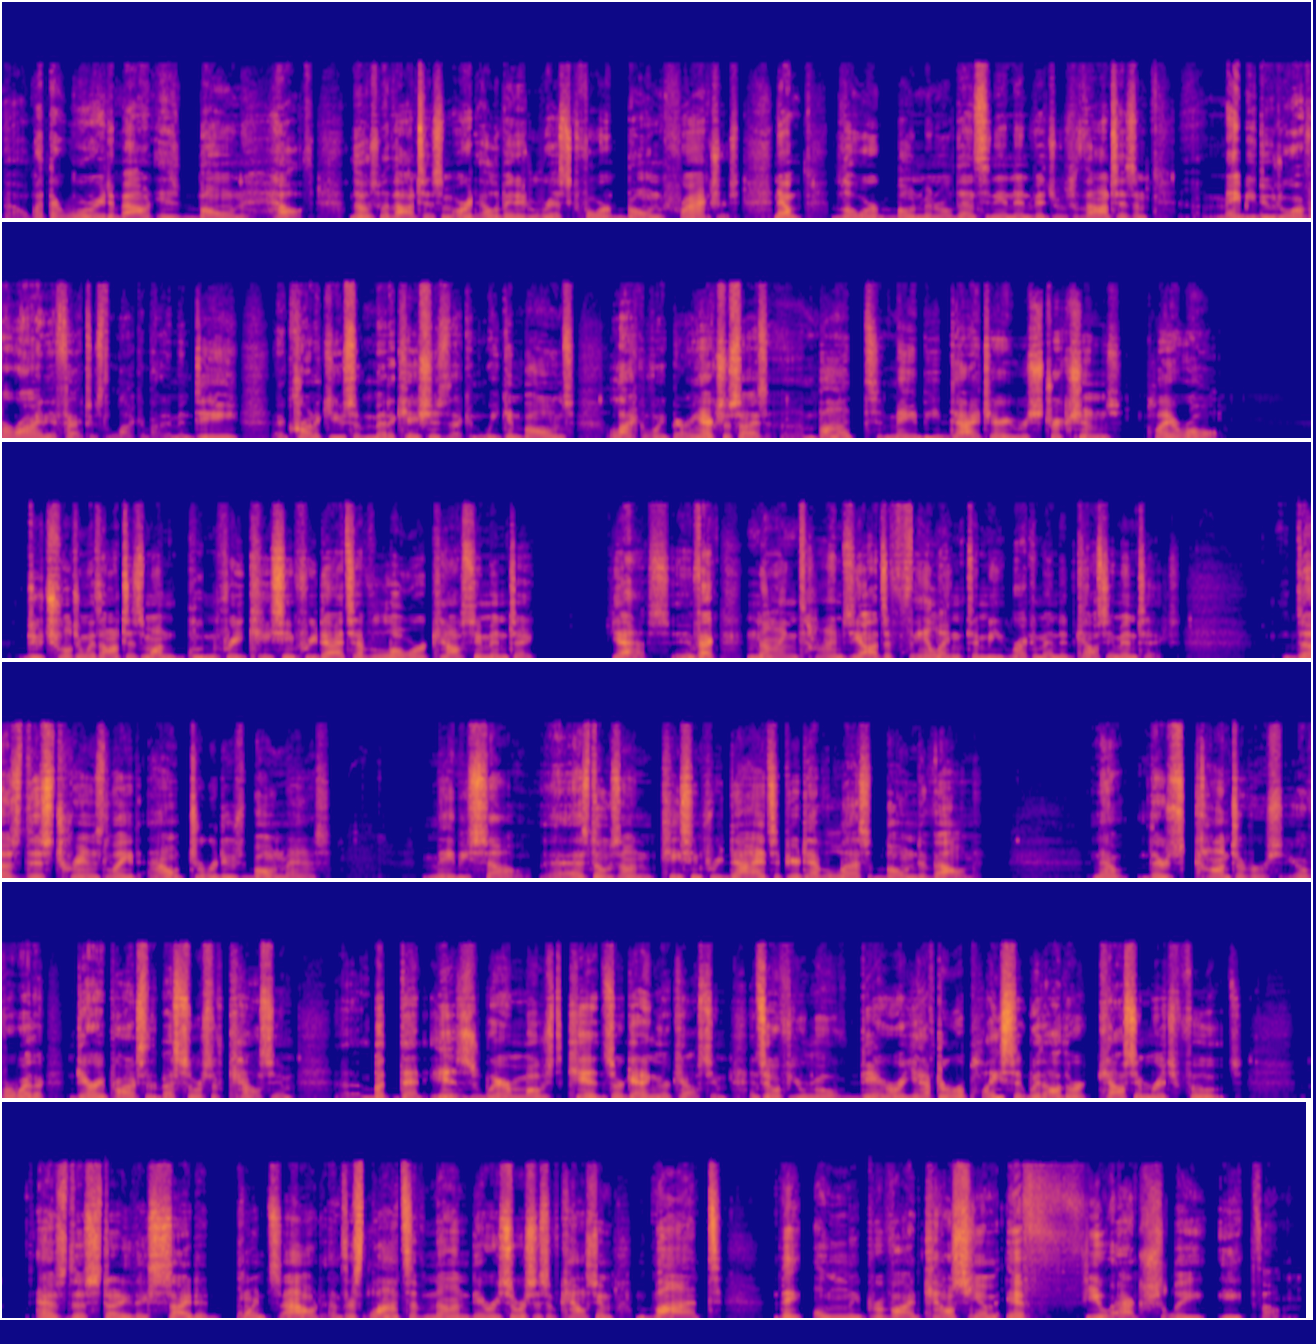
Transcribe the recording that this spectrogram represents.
Uh, what they're worried about is bone health. Those with autism are at elevated risk for bone fractures. Now, lower bone mineral density in individuals with autism uh, may be due to a variety of factors, lack of vitamin D, uh, chronic use of medications that can weaken bones, lack of weight-bearing exercise, but maybe dietary restrictions play a role. Do children with autism on gluten-free, casein-free diets have lower calcium intake? Yes, in fact, nine times the odds of failing to meet recommended calcium intakes. Does this translate out to reduced bone mass? Maybe so, as those on casein-free diets appear to have less bone development. Now, there's controversy over whether dairy products are the best source of calcium, uh, but that is where most kids are getting their calcium, and so if you remove dairy, you have to replace it with other calcium-rich foods. As the study they cited points out, there's lots of non-dairy sources of calcium, but they only provide calcium if you actually eat them.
